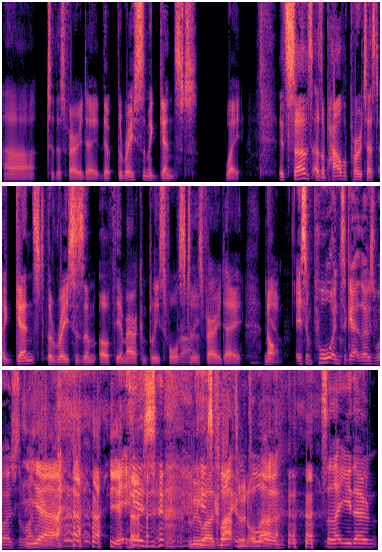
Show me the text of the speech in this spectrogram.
uh, to this very day. The, the racism against, wait, It serves as a powerful protest against the racism of the American police force to this very day. Not Yeah. It's important to get those words the right yeah, way. around. yeah. It is. Blue lives quite matter and all that. important so that you don't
